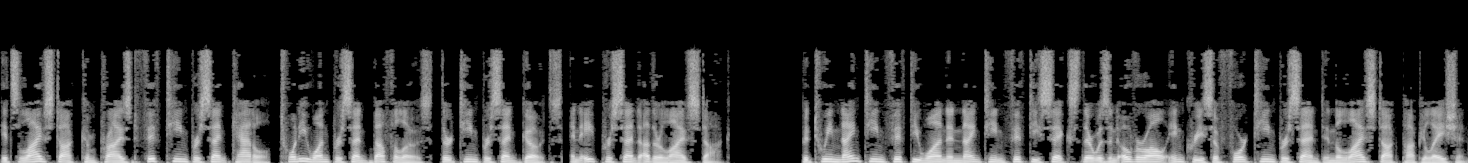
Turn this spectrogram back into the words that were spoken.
its livestock comprised 15% cattle, 21% buffaloes, 13% goats, and 8% other livestock. Between 1951 and 1956 there was an overall increase of 14% in the livestock population.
